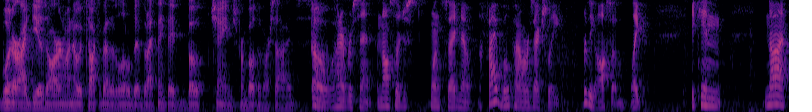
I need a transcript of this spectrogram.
what our ideas are. And I know we've talked about it a little bit, but I think they've both changed from both of our sides. So, Oh, 100%. And also, just one side note the 5 willpower is actually really awesome. Like, it can not,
